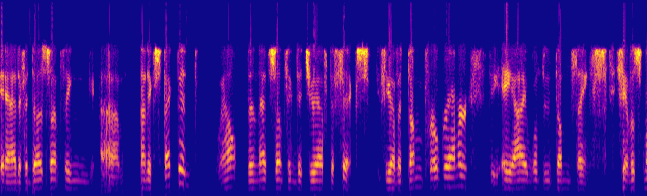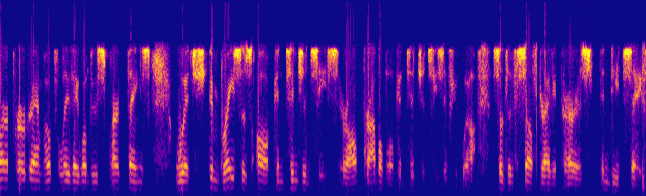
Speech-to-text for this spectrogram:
And if it does something um, unexpected, well, then that's something that you have to fix. If you have a dumb programmer, the AI will do dumb things. If you have a smart program, hopefully they will do smart things, which embraces all contingencies, or all probable contingencies, if you will, so that the self driving car is indeed safe.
